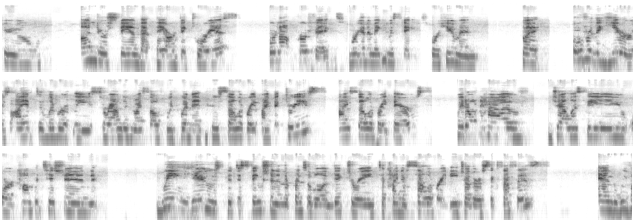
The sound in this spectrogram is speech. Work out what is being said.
who understand that they are victorious we're not perfect we're going to make mistakes we're human but over the years, I have deliberately surrounded myself with women who celebrate my victories. I celebrate theirs. We don't have jealousy or competition. We use the distinction and the principle of victory to kind of celebrate each other's successes. And we've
